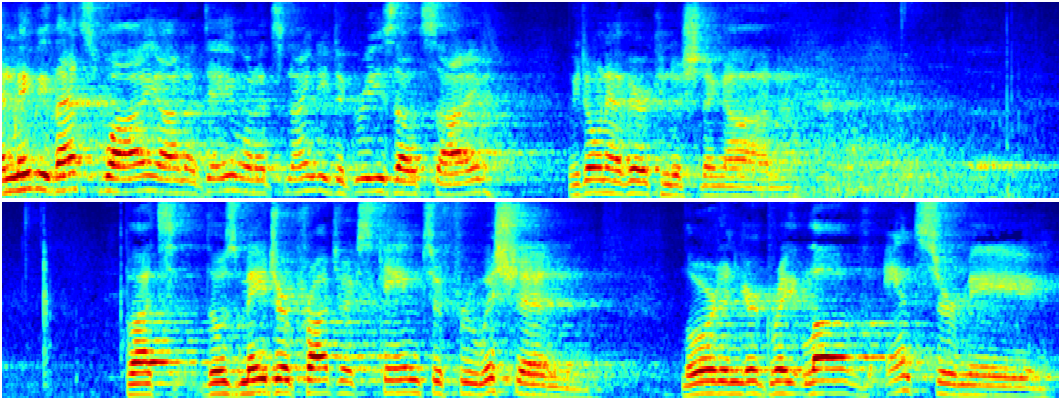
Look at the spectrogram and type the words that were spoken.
And maybe that's why on a day when it's 90 degrees outside, we don't have air conditioning on. But those major projects came to fruition. Lord, in your great love, answer me.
